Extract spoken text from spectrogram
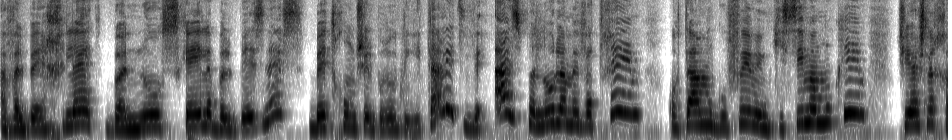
אבל בהחלט בנו scalable business בתחום של בריאות דיגיטלית, ואז פנו למבטחים, אותם גופים עם כיסים עמוקים, שיש לך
